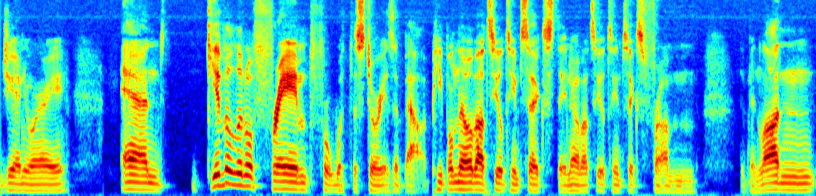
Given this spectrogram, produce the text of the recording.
January, and give a little frame for what the story is about. People know about SEAL Team Six. They know about SEAL Team Six from the Bin Laden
